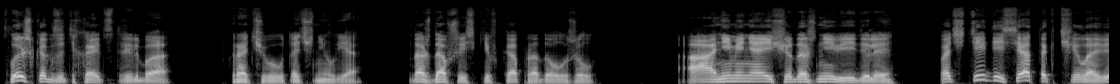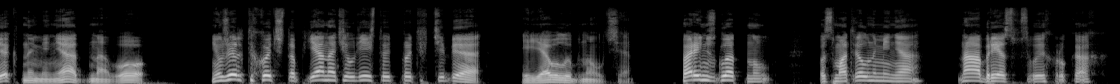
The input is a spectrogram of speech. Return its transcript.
«Слышь, как затихает стрельба?» — вкратчиво уточнил я. Дождавшись кивка, продолжил. «А они меня еще даже не видели. Почти десяток человек на меня одного. Неужели ты хочешь, чтоб я начал действовать против тебя?» И я улыбнулся. Парень сглотнул, посмотрел на меня, на обрез в своих руках,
